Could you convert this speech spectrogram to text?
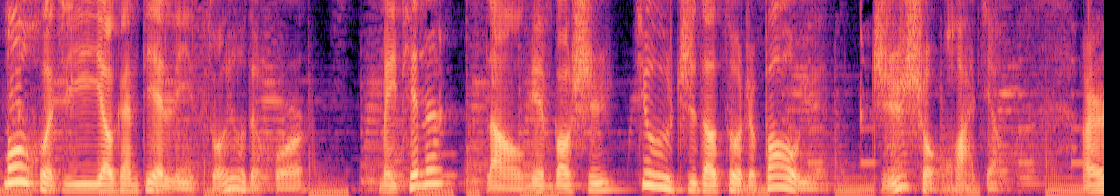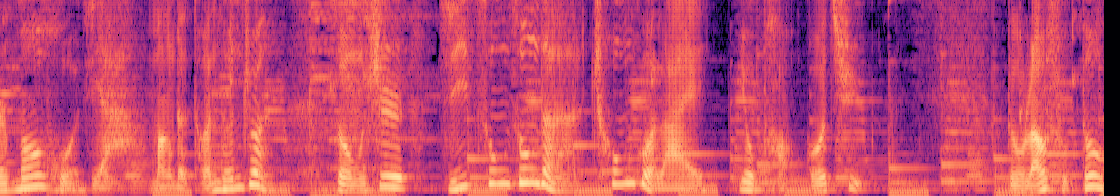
猫伙计要干店里所有的活儿，每天呢，老面包师就知道坐着抱怨，指手画脚，而猫伙计啊，忙得团团转，总是急匆匆地冲过来又跑过去，堵老鼠洞，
